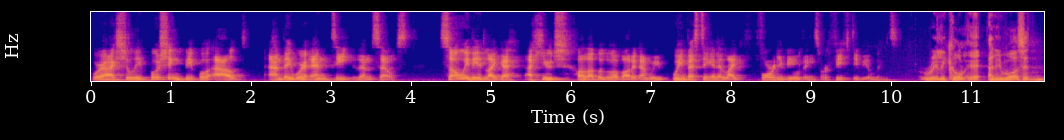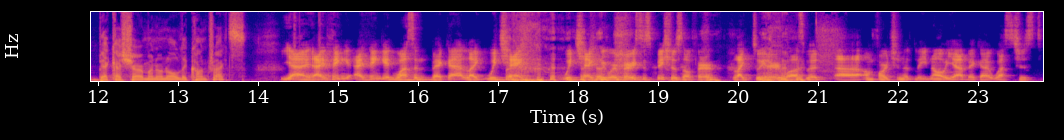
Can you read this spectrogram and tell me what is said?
were actually pushing people out, and they were empty themselves. So we did like a, a huge hullabaloo about it, and we we investigated like 40 buildings or 50 buildings. Really cool. And it was it Becca Sherman on all the contracts? Yeah, I think I think it wasn't Becca. Like we checked, we checked. We were very suspicious of her, like Twitter was, but uh, unfortunately, no. Yeah, Becca was just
